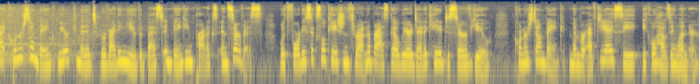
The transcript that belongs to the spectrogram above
At Cornerstone Bank, we are committed to providing you the best in banking products and service. With 46 locations throughout Nebraska, we are dedicated to serve you. Cornerstone Bank, member FDIC, equal housing lender.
